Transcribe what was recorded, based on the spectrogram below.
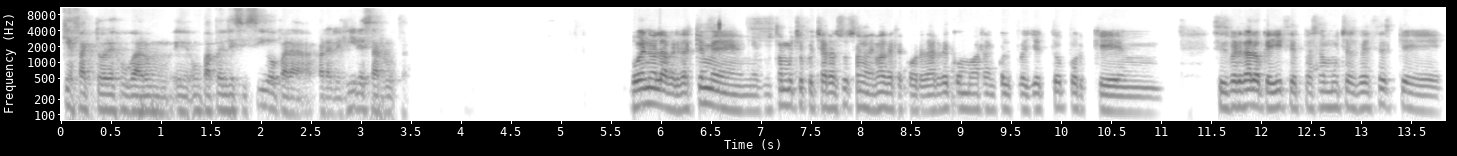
¿Qué factores jugaron eh, un papel decisivo para, para elegir esa ruta? Bueno, la verdad es que me, gusta mucho escuchar a Susan, además de recordar de cómo arrancó el proyecto, porque mm, si es verdad lo que dices, pasa muchas veces que eh,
